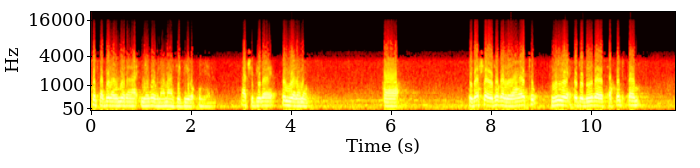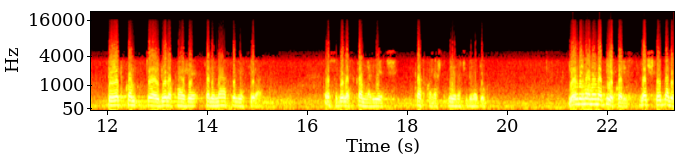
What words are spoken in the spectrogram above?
hutba bila umjerena i njegov namaz je bio umjeren. Znači, bilo je umjereno. A, I došlo je u drugom rivajetu, nije odubivao sa hutbom petkom, to je bilo, kaže, kelimatum je sirat. To su bile skromne riječi, kratko nešto, nije znači bilo dugo. I ovdje imamo onda dvije koristi. Znači što odmah do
